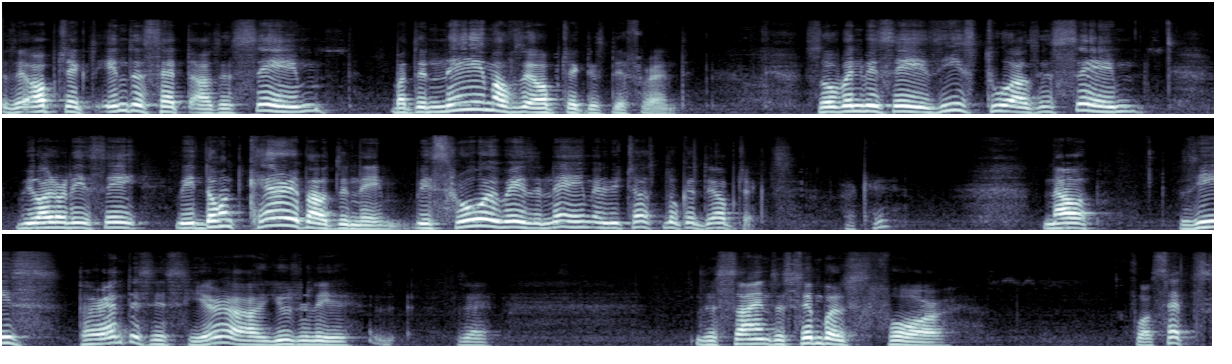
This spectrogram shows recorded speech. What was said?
the objects in the set are the same, but the name of the object is different. So when we say these two are the same, we already say we don't care about the name. We throw away the name and we just look at the objects. Okay. Now, these parentheses here are usually the the signs, the symbols for for sets.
